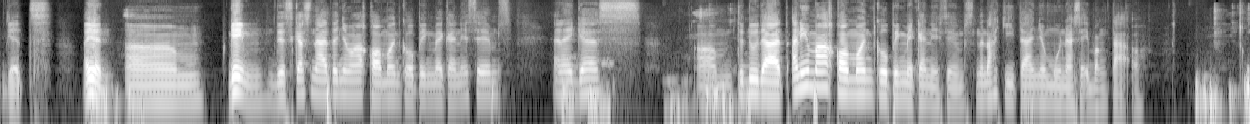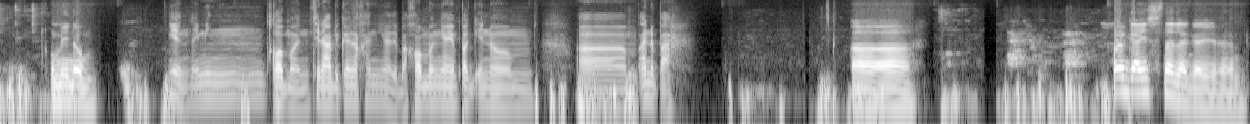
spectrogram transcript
Gets. Ayun. Um, game. Discuss natin yung mga common coping mechanisms. And I guess, um, to do that, ano yung mga common coping mechanisms na nakikita nyo muna sa ibang tao? uminom. Yun, I mean, common. Sinabi ko na kanina, di ba? Common nga yung pag-inom. Um, ano pa? Uh, for guys talaga yun.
